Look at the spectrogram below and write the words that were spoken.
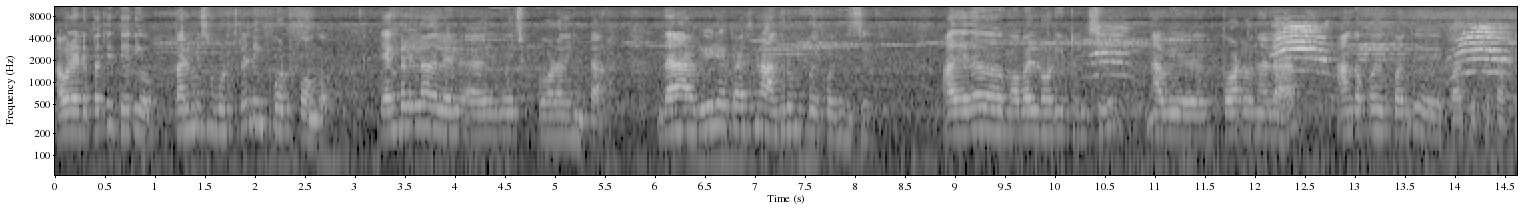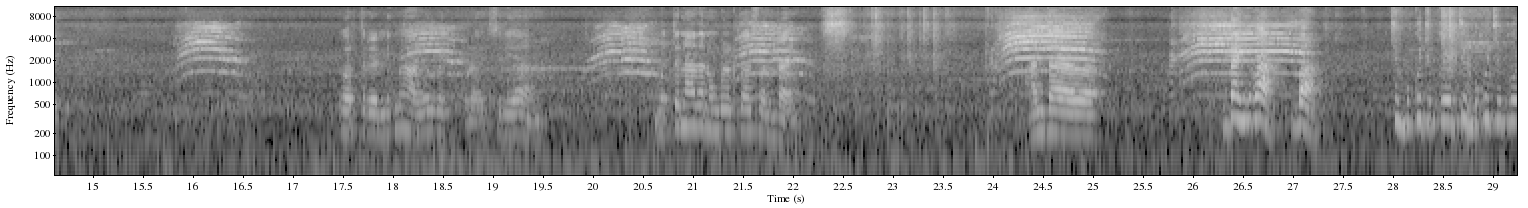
அவளை என்னை பற்றி தெரியும். பர்மிஷன் கொடுத்துட்டு நீங்கள் போட்டு போங்க எங்களெல்லாம் அதில் இது வச்சு போடாதீங்கட்டா. இந்த நான் வீடியோ பேசினா அந்த ரூம் போய் கொஞ்சிச்சு அது ஏதோ மொபைல் நோண்டிகிட்டு இருந்துச்சு. நான் போடுறதுனால அங்கே போய் உட்காந்து பார்த்துட்ருக்கேன் அப்படி ஒருத்தர் என்றைக்குமே அழுவ வைக்கக்கூடாது சரியா? முத்துநாதன் உங்களுக்கு தான் சொல்கிறேன் அந்த இந்தா இங்கே வா வா. சும்புக்கு சுக்கு சும்புக்கு சுக்கு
